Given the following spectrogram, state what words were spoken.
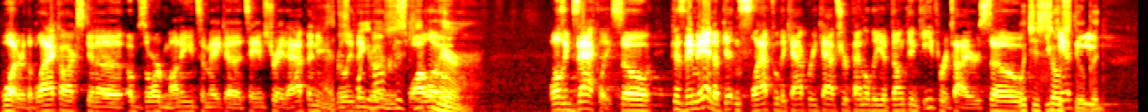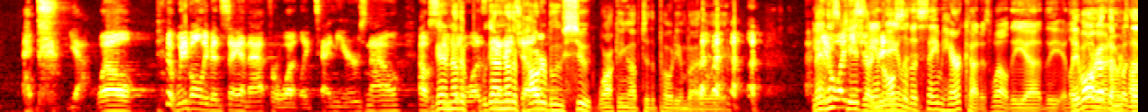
what are the Blackhawks gonna absorb money to make a Toews trade happen? You At really think they're gonna swallow? here. Well, exactly. So because they may end up getting slapped with a cap recapture penalty if Duncan Keith retires. So Which is so can't be- stupid. yeah. Well, we've only been saying that for what, like ten years now. How We got stupid another it was. we got another NHL. powder blue suit walking up to the podium. By the way, man, You these kids are and nailing also the same haircut as well. The uh, the like They've all Mario got and I the, were the talking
